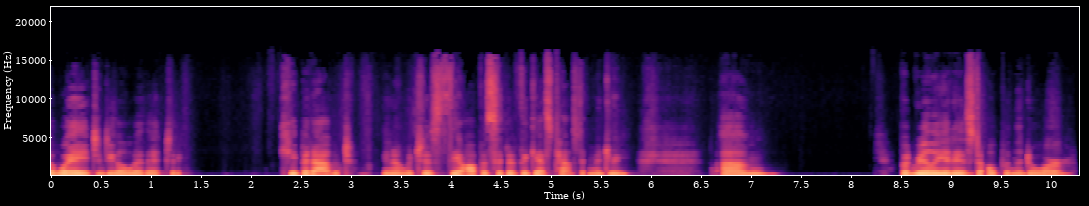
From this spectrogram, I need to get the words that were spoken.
the way to deal with it, to keep it out, you know, which is the opposite of the guest house imagery. Um, but really, it is to open the door,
